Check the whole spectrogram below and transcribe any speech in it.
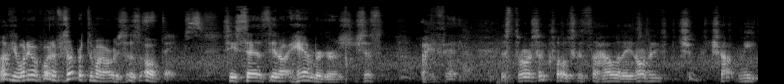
okay what do you want for supper tomorrow? He says oh Steaks. she says you know hamburgers. She says "Oy vey, the stores are closed it's the holiday nobody ch- chop meat.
